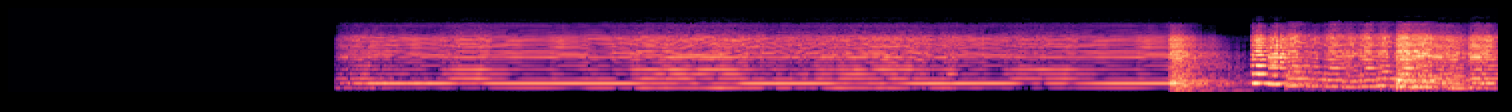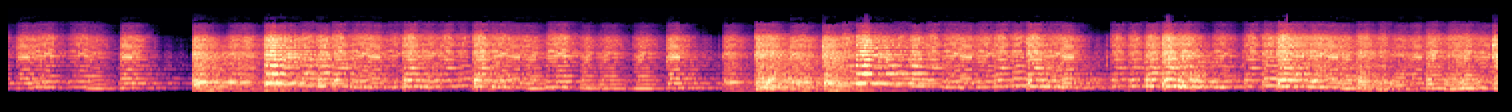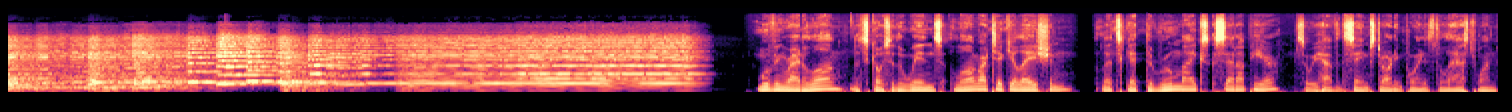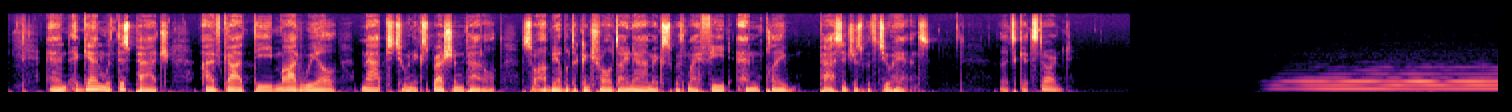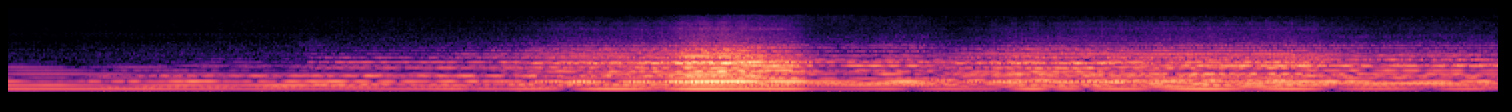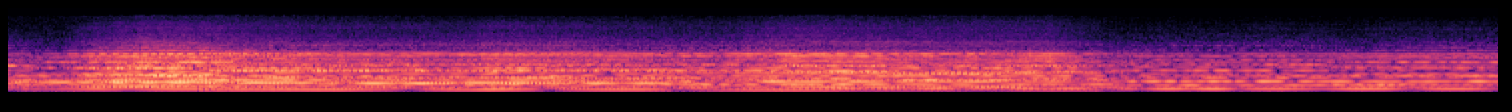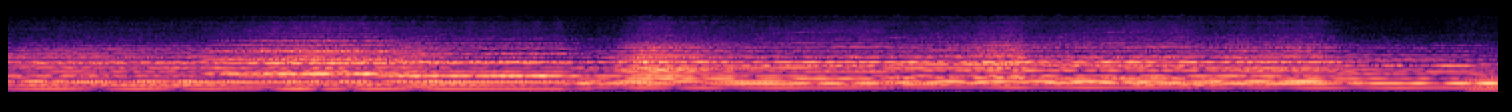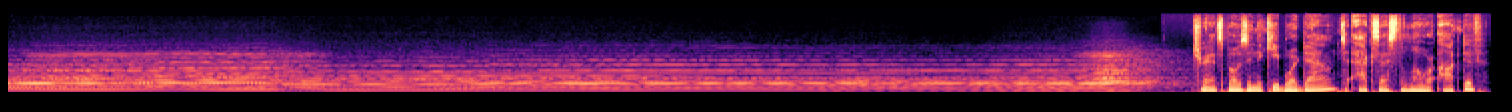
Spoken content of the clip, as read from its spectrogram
Right along, let's go to the winds long articulation. Let's get the room mics set up here. So we have the same starting point as the last one. And again, with this patch, I've got the mod wheel mapped to an expression pedal. So I'll be able to control dynamics with my feet and play passages with two hands. Let's get started. Transposing the keyboard down to access the lower octave.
